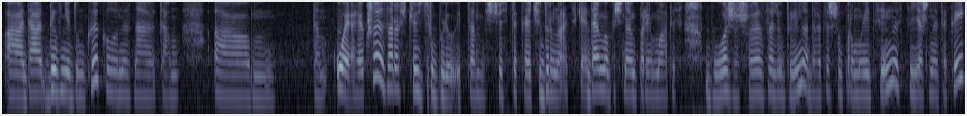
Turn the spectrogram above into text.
а, да, дивні думки, коли не знаю, там. ем, там, ой, а якщо я зараз щось зроблю, і там щось таке чудернацьке, і ми починаємо перейматися, Боже, що я за людина? Да? Це що про мої цінності, я ж не такий.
